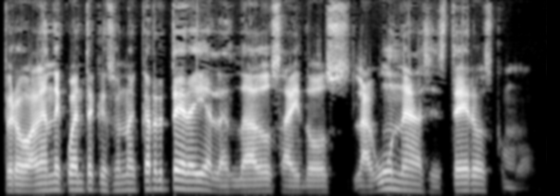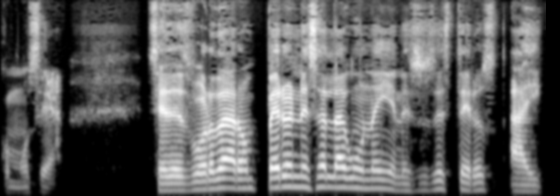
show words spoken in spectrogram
pero hagan de cuenta que es una carretera y a los lados hay dos lagunas, esteros, como, como sea. Se desbordaron, pero en esa laguna y en esos esteros hay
